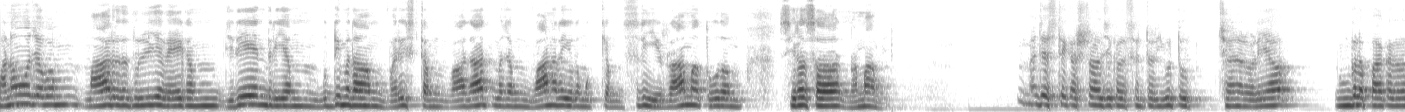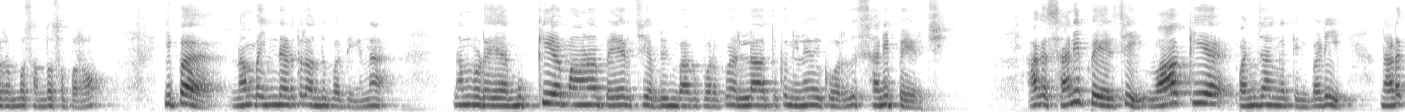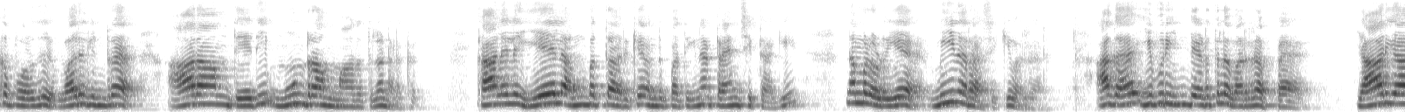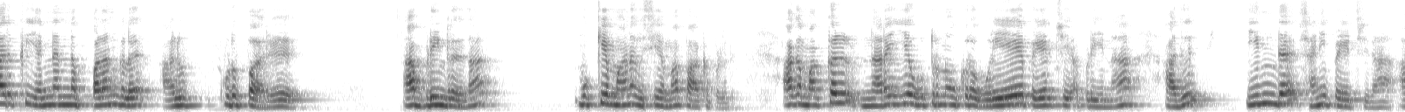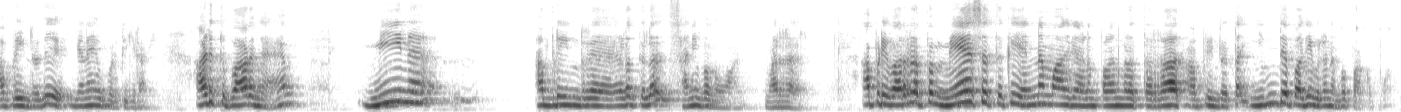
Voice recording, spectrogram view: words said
மனோஜவம் மாருத துல்லிய வேகம் ஜிதேந்திரியம் புத்திமதாம் வரிஷ்டம் வாதாத்மஜம் வானரயுத முக்கியம் ஸ்ரீ ராமதூதம் சிரசா நமாமி. Majestic astrological centre YouTube channel வழியாக உங்களை பார்க்குறதுல ரொம்ப சந்தோஷப்படுறோம். இப்போ நம்ம இந்த இடத்துல வந்து பார்த்திங்கன்னா நம்மளுடைய முக்கியமான பெயர்ச்சி அப்படின்னு பார்க்க போகிறப்ப எல்லாத்துக்கும் நினைவுக்கு வர்றது சனி பெயர்ச்சி. ஆக சனி பெயர்ச்சி வாக்கிய பஞ்சாங்கத்தின்படி நடக்க போகிறது வருகின்ற ஆறாம் தேதி மூன்றாம் மாதத்தில் நடக்குது காலையில் ஏழு ஐம்பத்தாறுக்கே வந்து பார்த்திங்கன்னா டிரான்சிட் ஆகி நம்மளுடைய மீன ராசிக்கு வர்றார். ஆக இவர் இந்த இடத்துல வர்றப்ப யார் யாருக்கு என்னென்ன பலன்களை அழு கொடுப்பாரு அப்படின்றது தான் முக்கியமான விஷயமா பார்க்கப்படுது. ஆக மக்கள் நிறைய உற்று நோக்கிற ஒரே பயிற்சி அப்படின்னா அது இந்த சனி பயிற்சி தான் அப்படின்றது நினைவுபடுத்திக்கிறார். அடுத்து பாருங்கள் மீன அப்படின்ற இடத்துல சனி பகவான் வர்றார். அப்படி வர்றப்ப மேசத்துக்கு என்ன மாதிரியான பலன்களை தர்றார் அப்படின்றத இந்த பதிவில் நம்ம பார்க்க போகிறோம்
